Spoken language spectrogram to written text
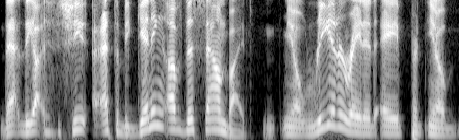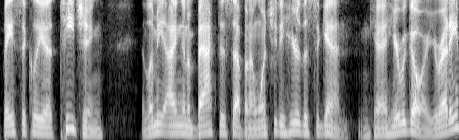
that the uh, she at the beginning of this soundbite, you know, reiterated a you know basically a teaching. And let me, I'm going to back this up, and I want you to hear this again. Okay, here we go. Are you ready?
